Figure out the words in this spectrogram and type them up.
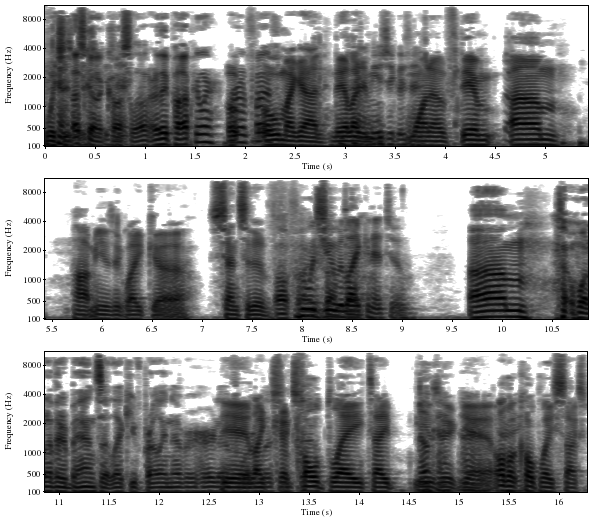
which is That's got to cost a lot. Are they popular? Oh, Maroon five? oh my god, they're What like kind of music was that? one of them. um pop music, like uh sensitive. I'll Who find would you something. liken it to? Um, What other bands that like you've probably never heard of? yeah, or like a listened to? Coldplay type music. all yeah, right, although. Coldplay sucks.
